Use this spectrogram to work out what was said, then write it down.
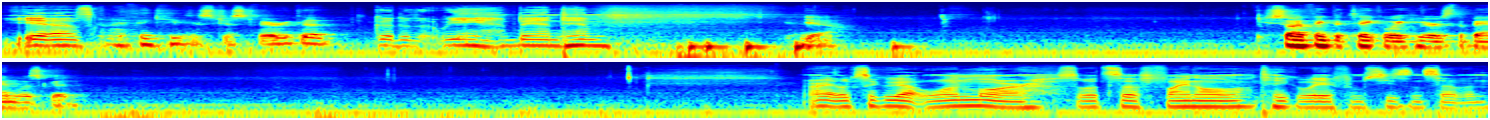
Yeah, it's And I think he was just very good. good that we banned him. Yeah. So I think the takeaway here is the ban was good. All right, looks like we got one more. So what's the final takeaway from season seven?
